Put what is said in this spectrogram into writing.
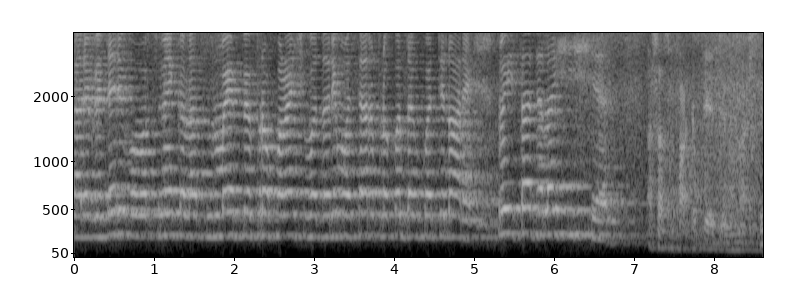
La revedere, vă mulțumim că l-ați urmărit pe Profanan și vă dorim o seară plăcută în continuare. Nu uitați de like și share. Așa să facă prietenii noștri.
